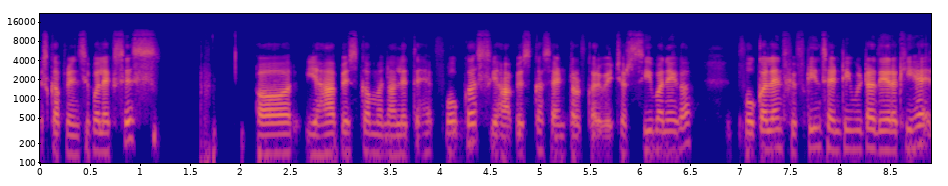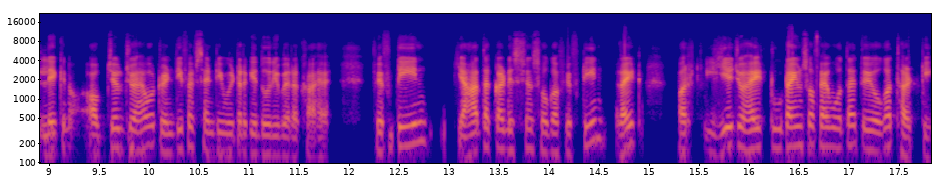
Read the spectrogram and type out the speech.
इसका प्रिंसिपल एक्सिस और यहाँ पे इसका बना लेते हैं फोकस यहाँ पे इसका सेंटर ऑफ़ कर्वेचर सी बनेगा। फोकल लेंथ 15 सेंटीमीटर दे रखी है, लेकिन ऑब्जेक्ट जो है वो 25 सेंटीमीटर की दूरी पे रखा है। 15 यहाँ तक का डिस्टेंस होगा 15 राइट और ये जो है टू टाइम्स ऑफ़ एव होता है तो ये होगा 30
